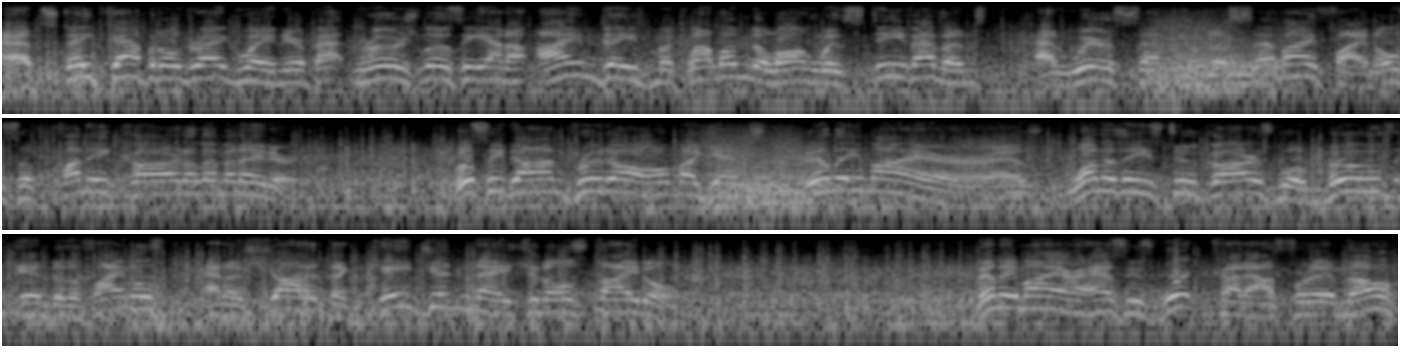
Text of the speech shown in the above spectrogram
At State Capitol Dragway near Baton Rouge, Louisiana, I'm Dave McClelland along with Steve Evans, and we're set for the semifinals of Funny Card Eliminator. We'll see Don Prudhomme against Billy Meyer as one of these two cars will move into the finals and a shot at the Cajun Nationals title. Billy Meyer has his work cut out for him, though.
